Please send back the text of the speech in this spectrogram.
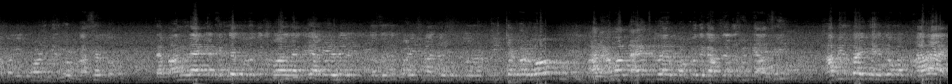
আমাকে পড়াতে খুব কাছের লোক। তা বাংলা একাডেমিতে কোনো কিছু ভালো লাগলে আমি যতদিন পারি সাহায্য করার চেষ্টা করব আর আমার লাইন ক্লাবের পক্ষ থেকে আপনাদের সঙ্গে আছি হাবিব ভাই যে যখন হারায়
